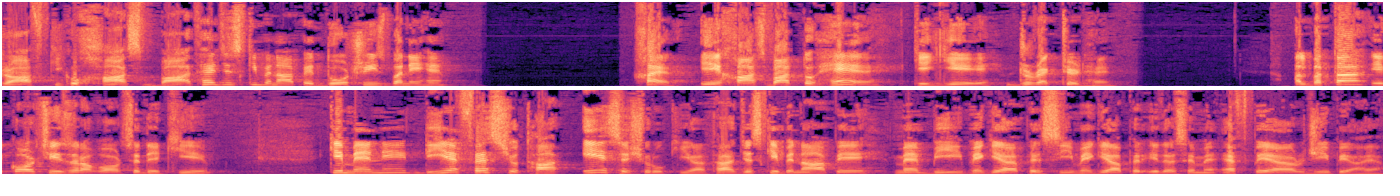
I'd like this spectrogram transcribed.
گراف کی کوئی خاص بات ہے جس کی بنا پہ دو ٹریز بنے ہیں خیر ایک خاص بات تو ہے کہ یہ ڈائریکٹڈ ہے البتہ ایک اور چیز ذرا غور سے دیکھیے کہ میں نے ڈی ایف ایس جو تھا اے سے شروع کیا تھا جس کی بنا پہ میں بی میں گیا پھر سی میں گیا پھر ادھر سے میں ایف پہ آیا اور جی پہ آیا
